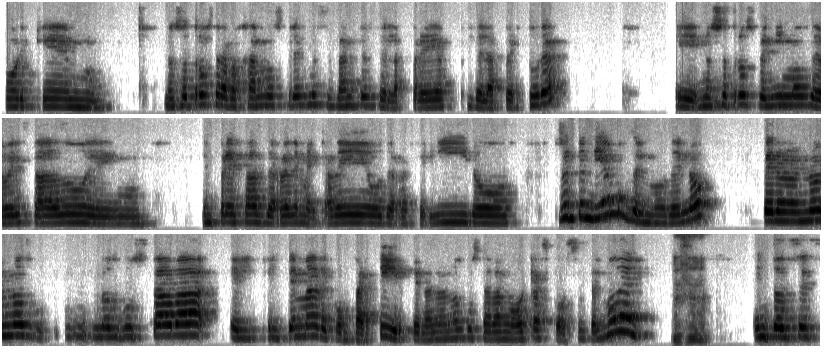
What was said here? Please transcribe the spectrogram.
porque mm, nosotros trabajamos tres meses antes de la, pre, de la apertura. Eh, nosotros venimos de haber estado en empresas de red de mercadeo, de referidos, pues entendíamos del modelo, pero no nos, nos gustaba el, el, tema de compartir, pero no nos gustaban otras cosas del modelo. Entonces,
